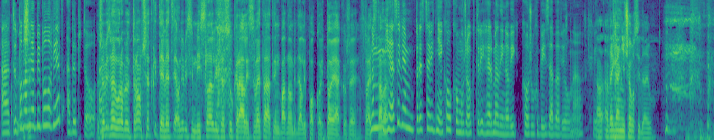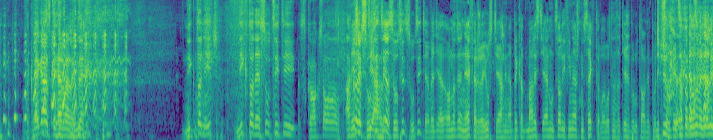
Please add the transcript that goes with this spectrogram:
A to podľa Že- mňa by bolo viac adeptov. Že by sme urobili trom všetky tie veci a oni by si mysleli, že sú králi sveta a tým pádom by dali pokoj. To je akože No predstava. ja si viem predstaviť niekoľko mužov, ktorých hermelinový kožuch by zabavil na chvíľu. A, a vegáni čo si dajú? Tak vegánsky hermelín, ne? Nikto nič? Nikto nesúciti s Kroxolovou? Ako Nie, súcitia, súcitia, súcitia, veď ono to je nefér, že ju stiahli. Napríklad mali stiahnuť celý finančný sektor, lebo ten sa tiež brutálne potešil, keď sa to dozvedeli.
